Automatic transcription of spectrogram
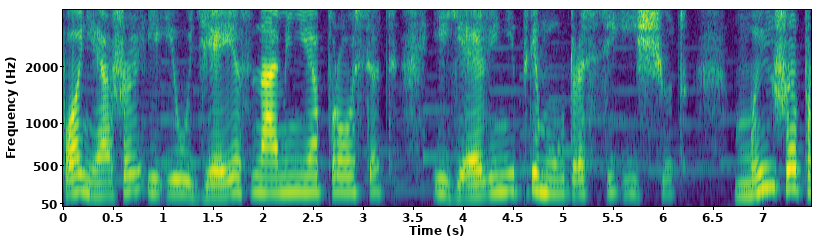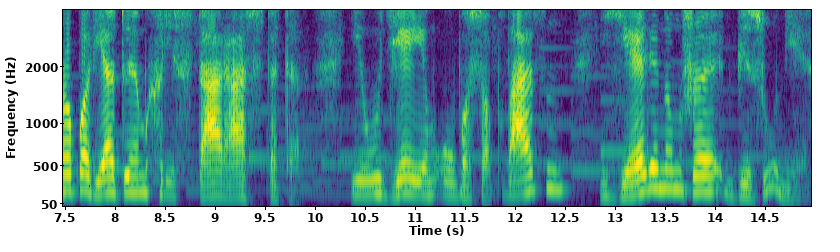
Понеже и иудеи знамения просят, и елени премудрости ищут, мы же проповедуем Христа распята, иудеям убо соблазн, еленам же безумие.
